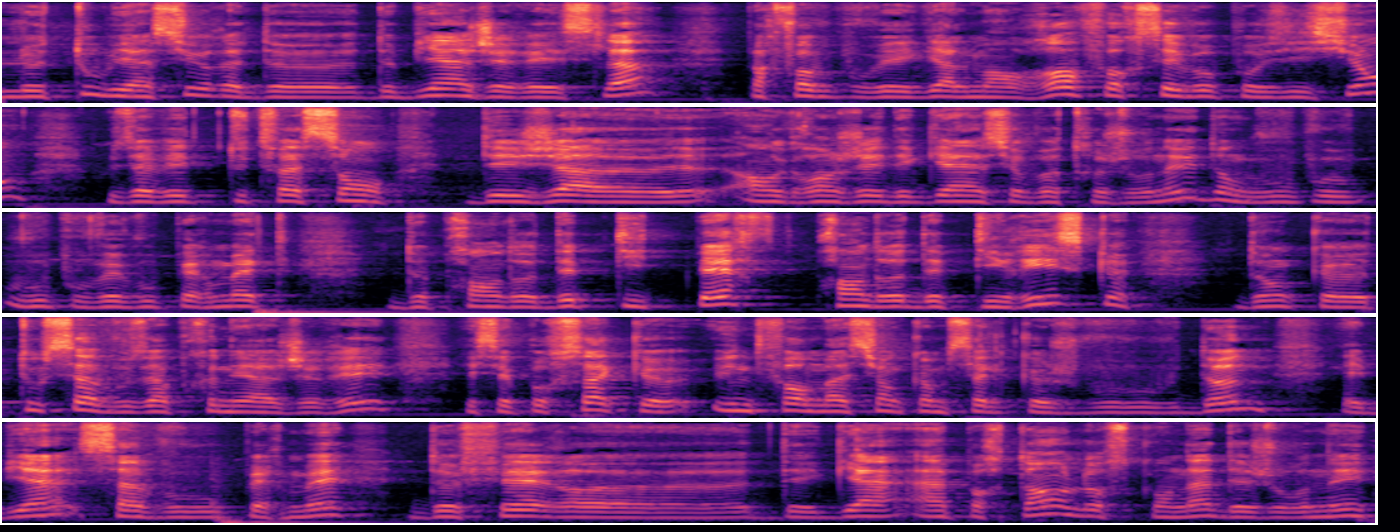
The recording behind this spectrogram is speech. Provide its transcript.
Le tout bien sûr est de, bien gérer cela. Parfois vous pouvez également renforcer vos positions. Vous avez de toute façon déjà euh, engrangé des gains sur votre journée donc vous, vous, pouvez vous permettre de prendre des petites pertes, prendre des petits risques donc euh, tout ça vous apprenez à gérer et c'est pour ça qu'une formation comme celle que je vous donne eh bien ça vous permet de faire euh, des gains importants lorsqu'on a des journées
